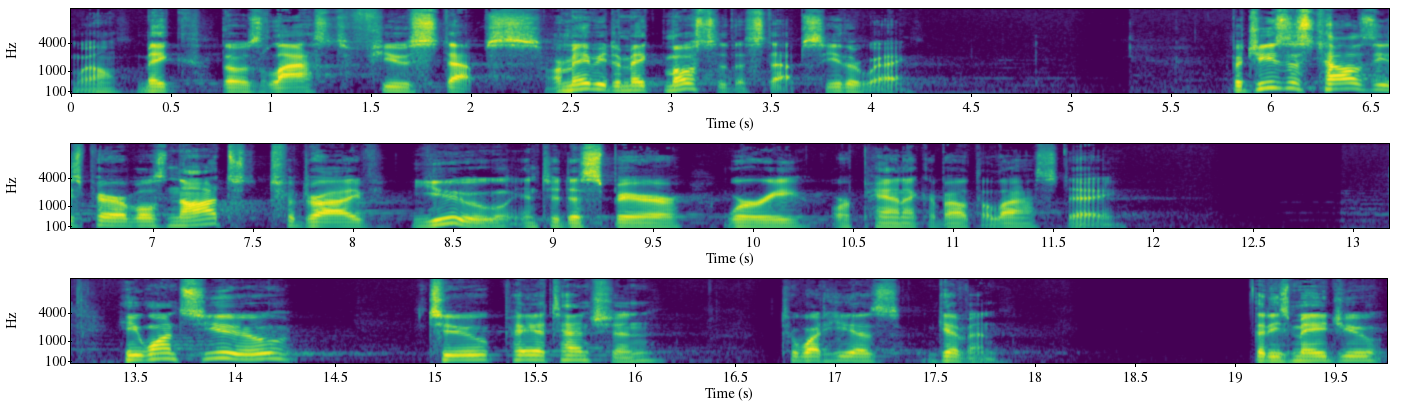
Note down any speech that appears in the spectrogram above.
well, make those last few steps, or maybe to make most of the steps, either way. But Jesus tells these parables not to drive you into despair, worry, or panic about the last day. He wants you to pay attention to what He has given that He's made you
